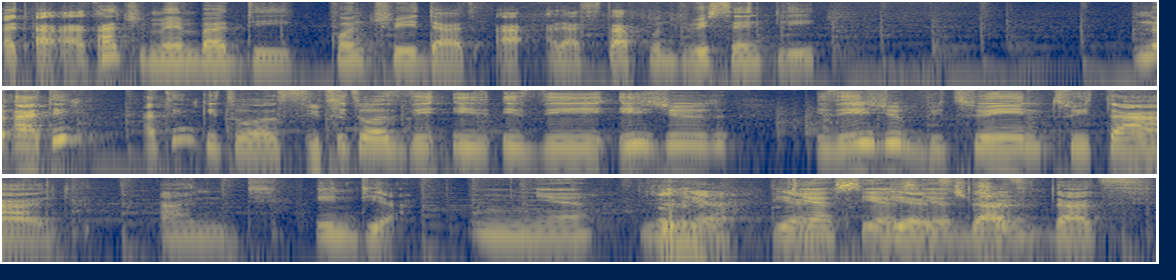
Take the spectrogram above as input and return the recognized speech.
I, I, I can't remember the country that uh, that happened recently. No, I think I think it was It's- it was the is, is the issue is the issue between Twitter and and India. Mm, yeah. yeah. Yeah, yeah. Yes, yes, yes, That true. that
